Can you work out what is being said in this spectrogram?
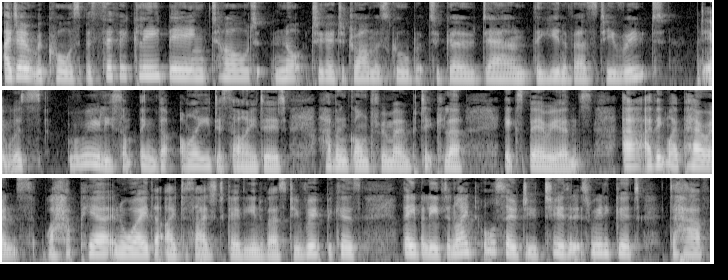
I don't recall specifically being told not to go to drama school but to go down the university route. It was really something that I decided, having gone through my own particular experience. Uh, I think my parents were happier in a way that I decided to go the university route because they believed, and I also do too, that it's really good to have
